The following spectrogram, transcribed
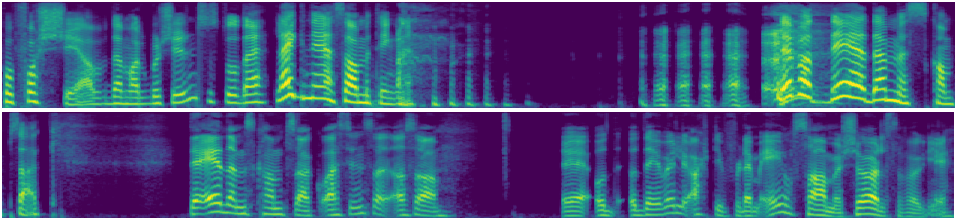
På forsida av den valgbrosjyren så sto det 'Legg ned Sametinget'. Det, var, det er deres kampsak. Det er deres kampsak, og jeg synes at altså eh, og, og det er veldig artig, for de er jo samer sjøl, selv, selvfølgelig.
